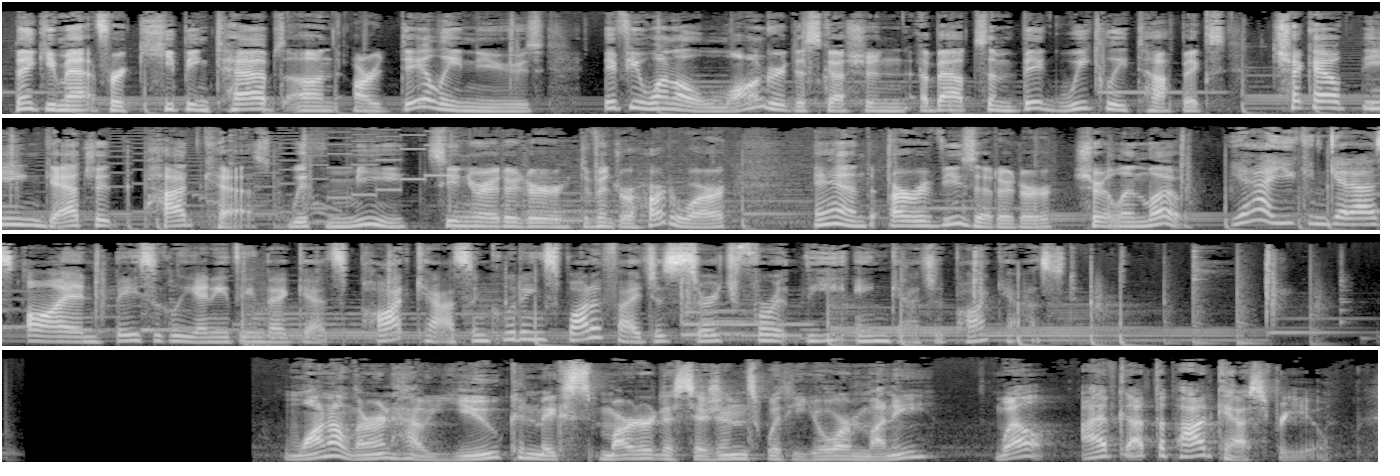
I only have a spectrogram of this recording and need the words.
Thank you, Matt, for keeping tabs on our daily news. If you want a longer discussion about some big weekly topics, check out the Engadget podcast with me, senior editor Devindra Hardawar, and our reviews editor, Cherlynn Low. Yeah, you can get us on basically anything that gets podcasts, including Spotify. Just search for the Engadget podcast. Want to learn how you can make smarter decisions with your money? Well, I've got the podcast for you.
